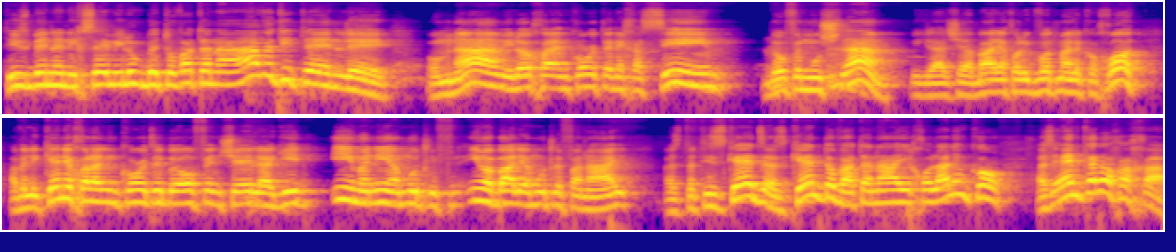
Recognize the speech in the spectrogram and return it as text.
תזבין לנכסי מילוג בטובת הנאה ותיתן לי. אמנם היא לא יכולה למכור את הנכסים באופן מושלם, בגלל שהבעל יכול לגבות מהלקוחות, אבל היא כן יכולה למכור את זה באופן של להגיד, אם אני אמות, לפ... אם הבעל ימות לפניי, אז אתה תזכה את זה, אז כן טובת הנאה יכולה למכור, אז אין כאן הוכחה,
